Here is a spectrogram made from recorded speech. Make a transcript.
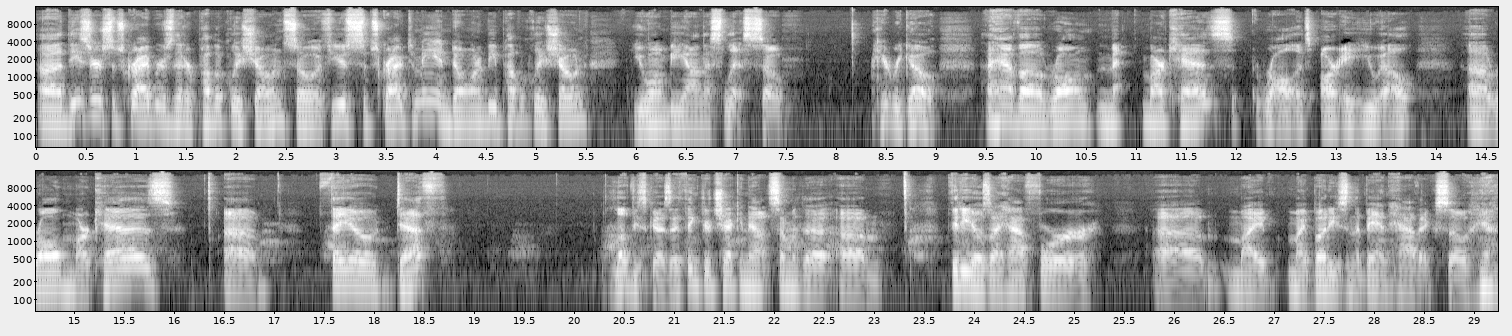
Uh, these are subscribers that are publicly shown. So if you subscribe to me and don't want to be publicly shown, you won't be on this list. So here we go. I have uh, Raul Marquez. Raul, it's R-A-U-L. Uh, Raul Marquez. Uh, Theo Death. Love these guys. I think they're checking out some of the um, videos I have for uh, my my buddies in the band Havoc. So yeah,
